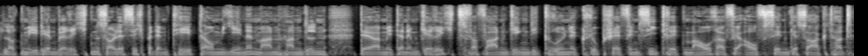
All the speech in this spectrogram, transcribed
Laut Medienberichten soll es sich bei dem Täter um jenen Mann handeln, der mit einem Gerichtsverfahren gegen die grüne Clubchefin Sigrid Maurer für Aufsehen gesorgt hat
